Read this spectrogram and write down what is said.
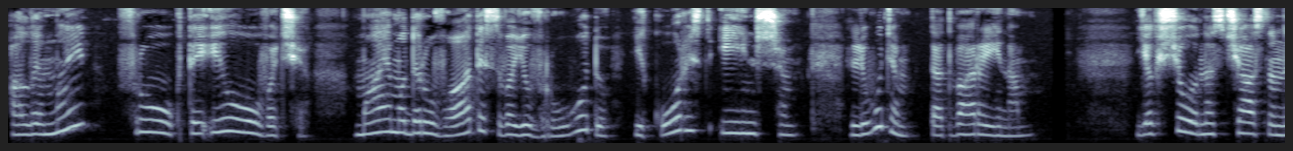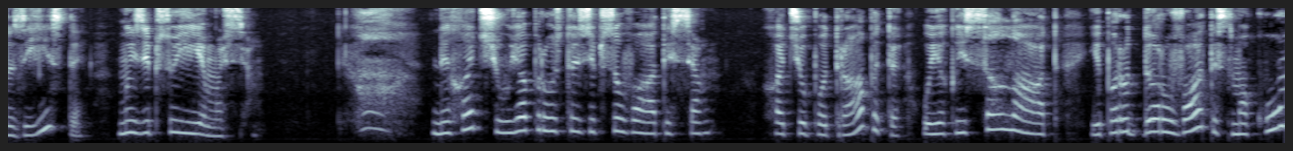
Але ми, фрукти і овочі, маємо дарувати свою вроду і користь іншим, людям та тваринам. Якщо нас вчасно не з'їсти, ми зіпсуємося. Не хочу я просто зіпсуватися. Хочу потрапити у якийсь салат і подарувати смаком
